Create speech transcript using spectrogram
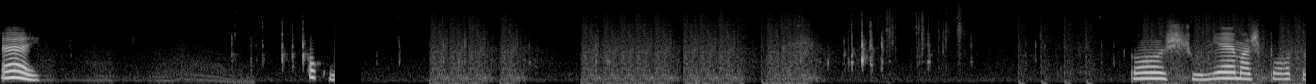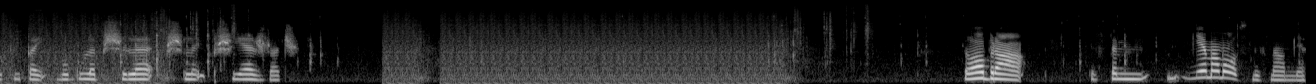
Ej. O kur... Gościu, nie masz po co tutaj w ogóle przyle, przyle, przyjeżdżać. Dobra, jestem, nie ma mocnych na mnie.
